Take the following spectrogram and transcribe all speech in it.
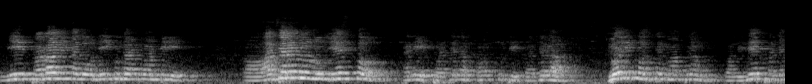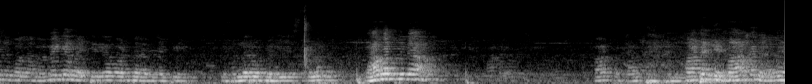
నీ ప్రణాళికలు నీకున్నటువంటి ఆచరణలు నువ్వు చేసుకో కానీ ప్రజల సంస్కృతి ప్రజల జోలికి వస్తే మాత్రం వాళ్ళు ఇదే ప్రజలు వాళ్ళ మమేకమై తిరగబడతారని చెప్పి ఈ సందర్భం తెలియజేస్తున్నాం రావద్దుగా పాట పాట పాట నీ పాటలు అదే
